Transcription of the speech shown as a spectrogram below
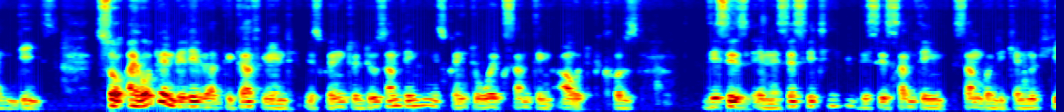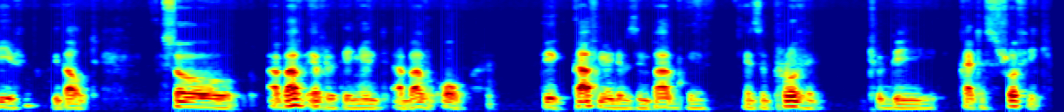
IDs. So I hope and believe that the government is going to do something, is going to work something out because this is a necessity. This is something somebody cannot live without. So above everything and above all, the government of Zimbabwe has proven to be catastrophic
